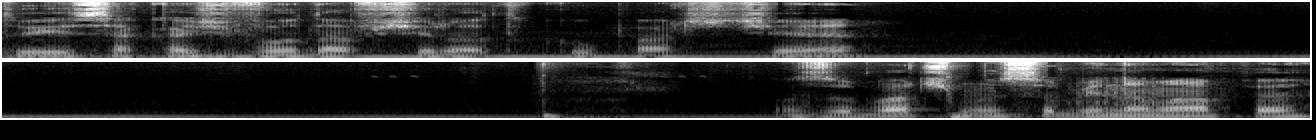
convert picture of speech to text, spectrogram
tu jest jakaś woda w środku, patrzcie. Zobaczmy sobie na mapę.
